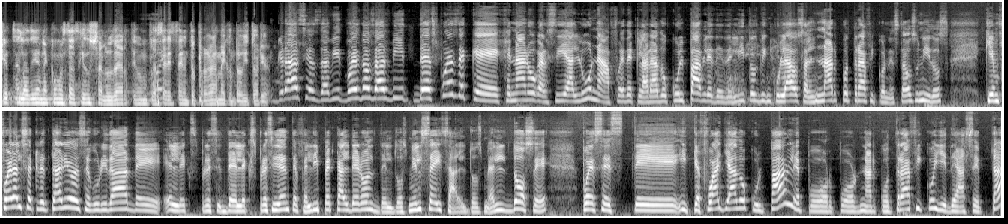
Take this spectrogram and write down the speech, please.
¿Qué tal, Adriana? ¿Cómo estás? Quiero saludarte. Un placer estar en tu programa y con tu auditorio. Gracias, David. Bueno, David, después de que Genaro García Luna fue declarado culpable de delitos vinculados al narcotráfico en Estados Unidos, quien fuera el secretario de seguridad de el del expresidente Felipe Calderón del 2006 al 2012 pues este, y que fue hallado culpable por, por narcotráfico y de aceptar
